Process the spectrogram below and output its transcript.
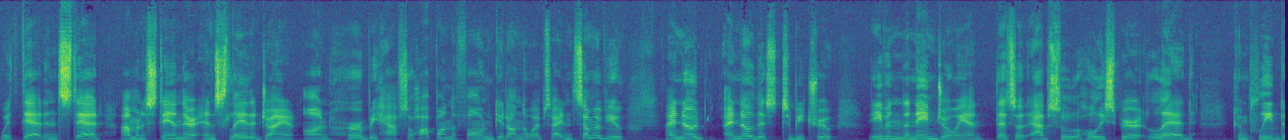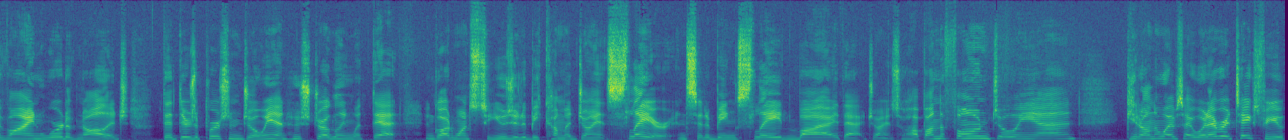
with debt. Instead, I'm going to stand there and slay the giant on her behalf. So hop on the phone, get on the website. And some of you, I know, I know this to be true. Even the name Joanne, that's an absolute Holy Spirit led, complete divine word of knowledge that there's a person, Joanne, who's struggling with debt, and God wants to use you to become a giant slayer instead of being slayed by that giant. So hop on the phone, Joanne, get on the website, whatever it takes for you,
